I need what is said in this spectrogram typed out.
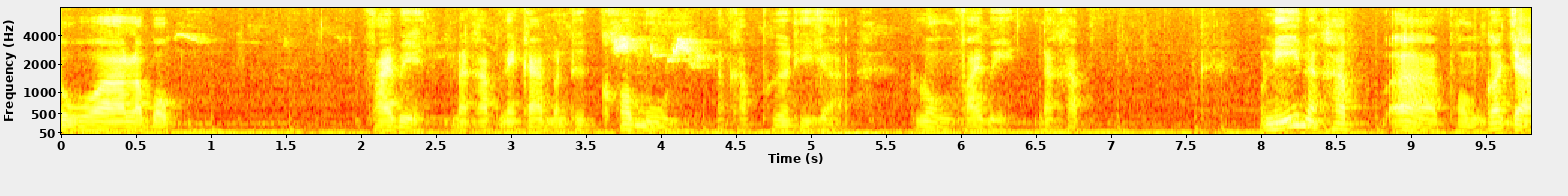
ตัวระบบไฟเบสนะครับในการบันทึกข้อมูลนะครับ เพื่อที่จะ ลงไฟเบสนะครับ วันนี้นะครับผมก็จะ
